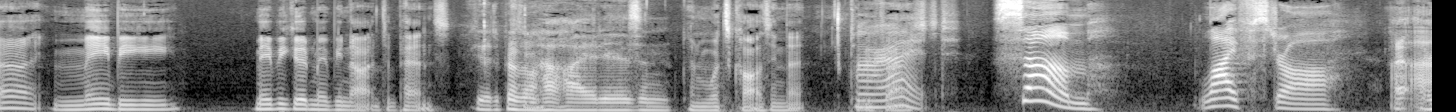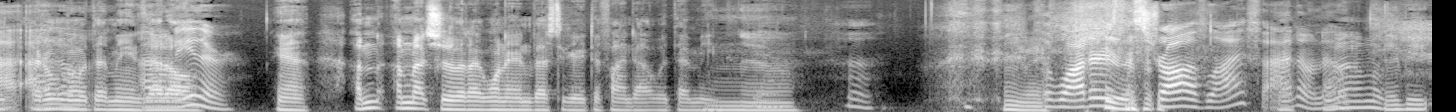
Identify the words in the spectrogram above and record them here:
uh, maybe maybe good, maybe not. It depends Yeah, it depends on how high it is, and on what's causing that to All be right. fast. Some life straw. I, I, I, don't know what that means I at don't all. either. Yeah, I'm I'm not sure that I want to investigate to find out what that means. No. Huh. Anyway, The water is the straw of life? I don't know. don't maybe.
